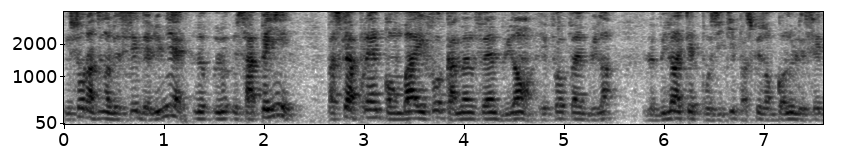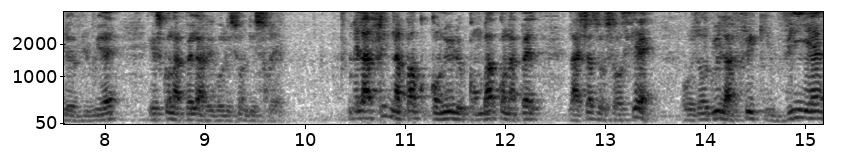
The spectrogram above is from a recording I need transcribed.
ils sont rentrés dans le siècle des Lumières. Le- le- ça a payé. Parce qu'après un combat, il faut quand même faire un bilan. Il faut faire un bilan. Le bilan était positif parce qu'ils ont connu le siècle des Lumières et ce qu'on appelle la révolution d'Israël. Mais l'Afrique n'a pas connu le combat qu'on appelle la chasse aux sorcières. Aujourd'hui, l'Afrique vit un-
